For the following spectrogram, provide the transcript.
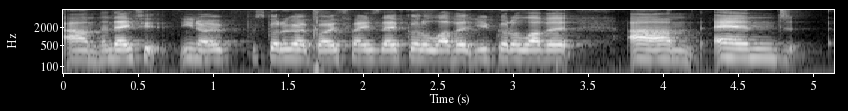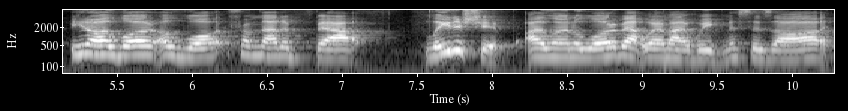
um, and they fit. You know, it's got to go both ways. They've got to love it. You've got to love it. Um, and you know, I learned a lot from that about leadership. I learned a lot about where my weaknesses are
